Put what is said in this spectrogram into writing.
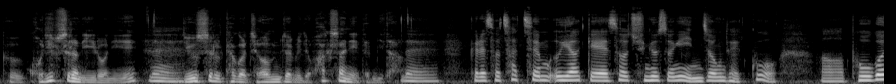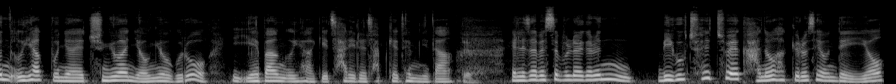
그 고집스러운 이론이 네. 뉴스를 타고 점점 이제 확산이 됩니다. 네. 그래서 차츰 의학계에서 중요성이 인정됐고 어, 보건의학 분야의 중요한 영역으로 이 예방의학이 자리를 잡게 됩니다. 네. 엘리자베스 블랙은 미국 최초의 간호학교를 세운 데 이어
